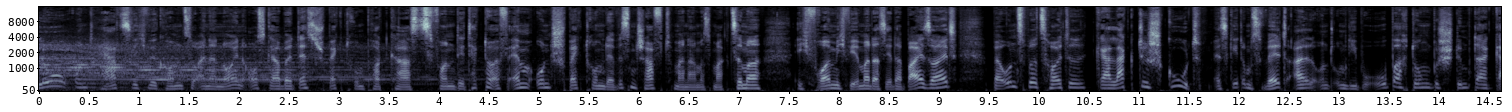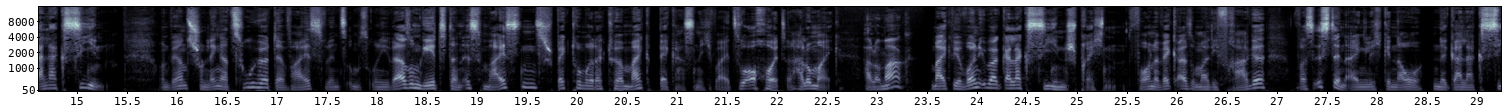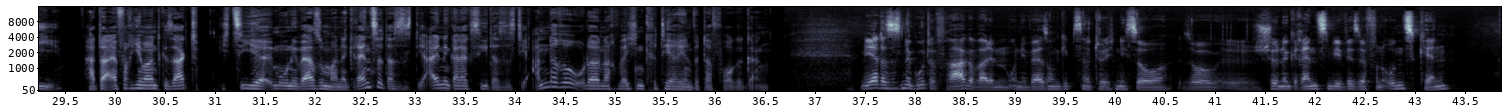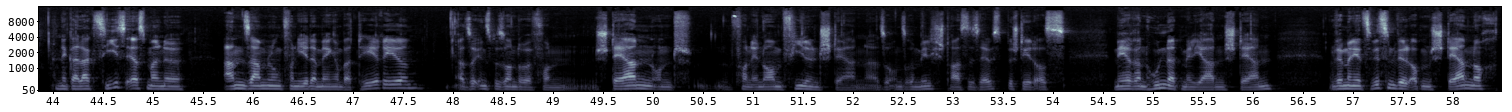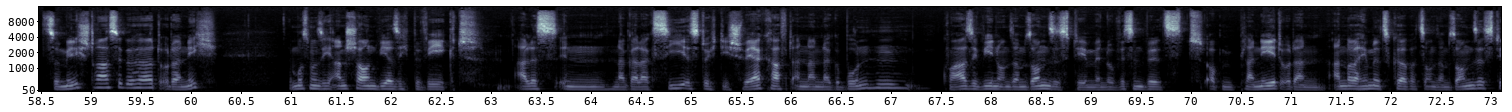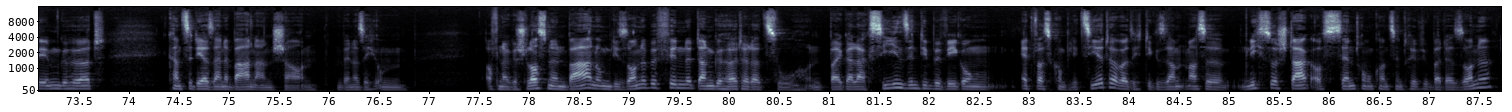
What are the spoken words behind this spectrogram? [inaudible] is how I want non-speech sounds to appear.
Hallo und herzlich willkommen zu einer neuen Ausgabe des Spektrum Podcasts von Detektor FM und Spektrum der Wissenschaft. Mein Name ist Marc Zimmer. Ich freue mich wie immer, dass ihr dabei seid. Bei uns wird's heute galaktisch gut. Es geht ums Weltall und um die Beobachtung bestimmter Galaxien. Und wer uns schon länger zuhört, der weiß, wenn es ums Universum geht, dann ist meistens Spektrum-Redakteur Mike Beckers nicht weit. So auch heute. Hallo Mike. Hallo Marc. Mike, wir wollen über Galaxien sprechen. Vorneweg also mal die Frage, was ist denn eigentlich genau eine Galaxie? Hat da einfach jemand gesagt, ich ziehe hier im Universum mal eine Grenze, das ist die eine Galaxie, das ist die andere oder nach welchen Kriterien wird da vorgegangen? Ja, das ist eine gute Frage, weil im Universum gibt es natürlich nicht so, so äh, schöne Grenzen, wie wir sie von uns kennen. Eine Galaxie ist erstmal eine Ansammlung von jeder Menge Materie, also insbesondere von Sternen und von enorm vielen Sternen. Also unsere Milchstraße selbst besteht aus mehreren hundert Milliarden Sternen. Und wenn man jetzt wissen will, ob ein Stern noch zur Milchstraße gehört oder nicht, dann muss man sich anschauen, wie er sich bewegt. Alles in einer Galaxie ist durch die Schwerkraft aneinander gebunden, quasi wie in unserem Sonnensystem. Wenn du wissen willst, ob ein Planet oder ein anderer Himmelskörper zu unserem Sonnensystem gehört, kannst du dir seine Bahn anschauen. Und wenn er sich um auf einer geschlossenen Bahn um die Sonne befindet, dann gehört er dazu. Und bei Galaxien sind die Bewegungen etwas komplizierter, weil sich die Gesamtmasse nicht so stark aufs Zentrum konzentriert wie bei der Sonne.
